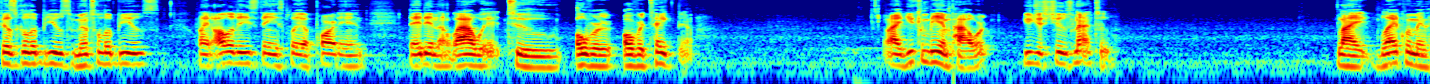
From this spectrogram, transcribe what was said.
physical abuse, mental abuse. Like all of these things play a part in they didn't allow it to over overtake them. Like you can be empowered, you just choose not to. Like black women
